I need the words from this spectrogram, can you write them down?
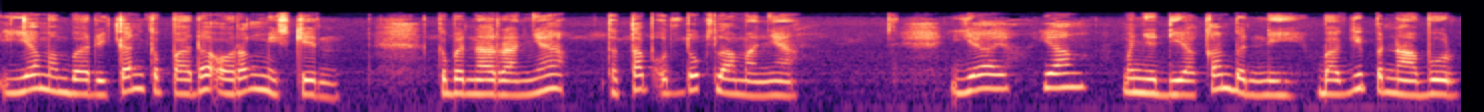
ia memberikan kepada orang miskin. Kebenarannya tetap untuk selamanya. Ia yang menyediakan benih bagi penabur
